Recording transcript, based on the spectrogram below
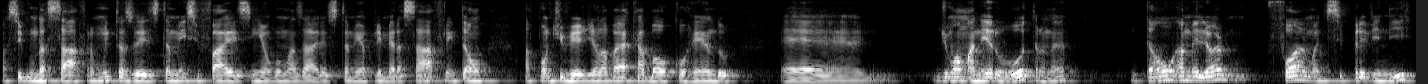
a segunda safra, muitas vezes também se faz em algumas áreas também a primeira safra, então a Ponte Verde ela vai acabar ocorrendo é, de uma maneira ou outra, né? Então a melhor forma de se prevenir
